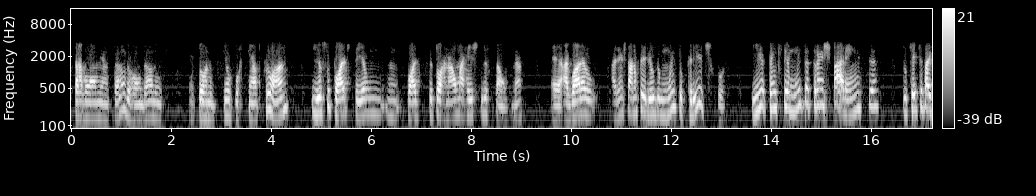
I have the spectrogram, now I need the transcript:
estavam aumentando, rondando em, em torno de 5% para o ano, e isso pode ter um, um, pode se tornar uma restrição. Né? É, agora, a gente está num período muito crítico e tem que ter muita transparência do que, que vai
